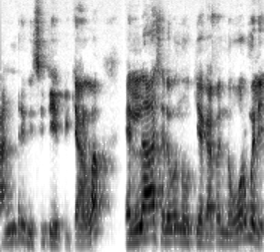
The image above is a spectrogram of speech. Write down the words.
കൺട്രി വിസിറ്റ് ചെയ്യിപ്പിക്കാനുള്ള എല്ലാ ചെലവും നോക്കിയേക്കാം. ഇപ്പൊ നോർമലി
